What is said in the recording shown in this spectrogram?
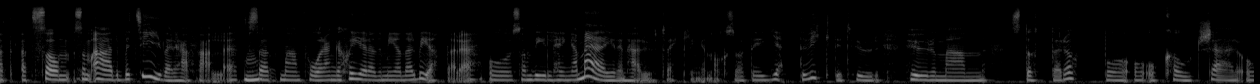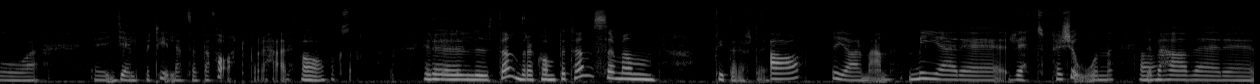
att, att som, som arbetsgivare i det här fallet Mm. så att man får engagerade medarbetare och som vill hänga med i den här utvecklingen också. Att det är jätteviktigt hur, hur man stöttar upp och, och, och coachar och eh, hjälper till att sätta fart på det här Ja. också. Är det lite andra kompetenser man tittar efter? Ja, det gör man. Mer eh, rätt person. Ja. Det behöver eh,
